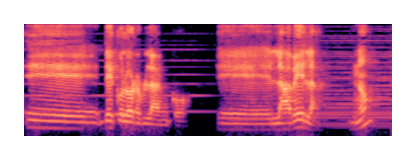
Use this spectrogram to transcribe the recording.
eh, de color blanco, eh, la vela, ¿no?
